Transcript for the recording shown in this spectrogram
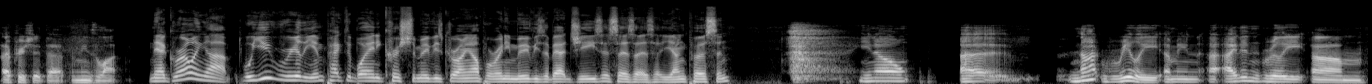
I appreciate that. It means a lot. Now, growing up, were you really impacted by any Christian movies growing up or any movies about Jesus as, as a young person? You know, uh, not really. I mean, I, I didn't really. Um,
